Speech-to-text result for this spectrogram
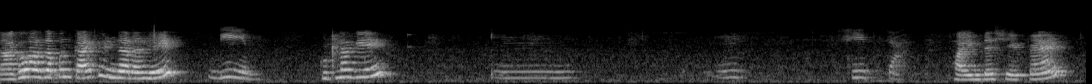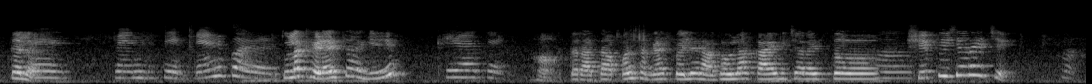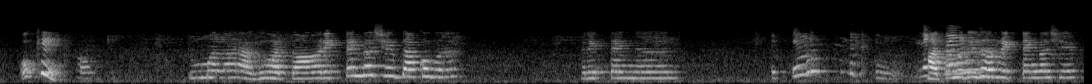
Raghav आज आपण काय खेळणार आहे? गेम कुठला game शिपचा find the shape and colour तुला खेळायचं आहे गेम हां तर आता आपण सगळ्यात पहिले राघवला काय विचारायचं. शेप विचारायचे. ओके ओके तू मला राघव आता रेक्टँगल शेप दाखव बरं. रेक्टँगल हातामध्ये धर रेक्टँगल शेप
